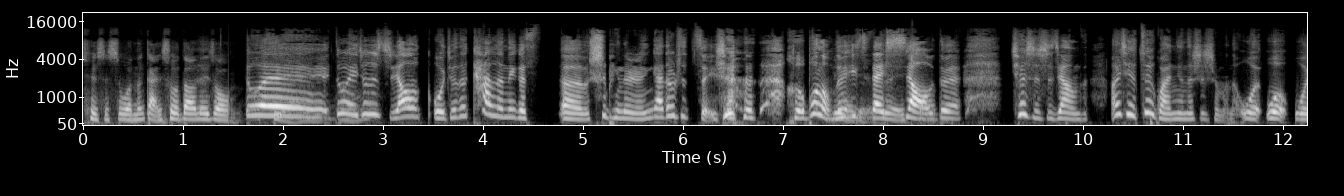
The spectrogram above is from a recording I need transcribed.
确实是我能感受到那种。对对，就是只要我觉得看了那个。呃，视频的人应该都是嘴是合不拢，就一直在笑。对，确实是这样子。而且最关键的是什么呢？我我我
